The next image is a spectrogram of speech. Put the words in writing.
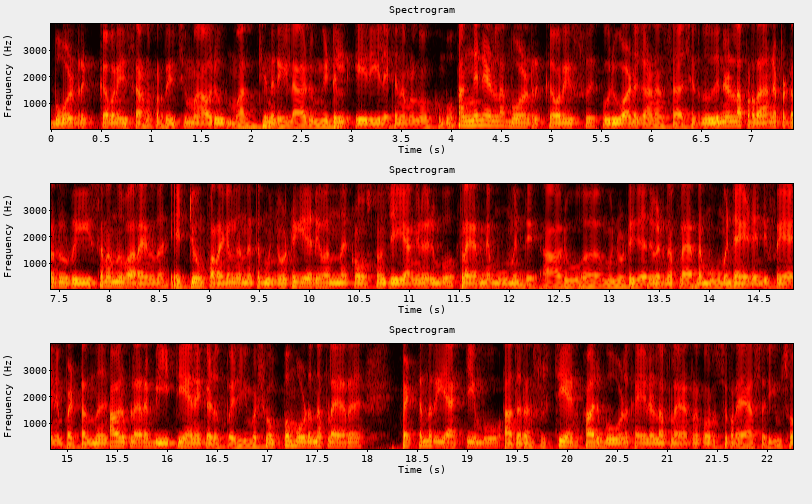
ബോൾ റിക്കവറീസ് ആണ്. പ്രത്യേകിച്ചും ആ ഒരു മധ്യനിരയിൽ ആ ഒരു മിഡിൽ ഏരിയയിലേക്ക് നമ്മൾ നോക്കുമ്പോൾ അങ്ങനെയുള്ള ബോൾ റിക്കവറീസ് ഒരുപാട് കാണാൻ സാധിച്ചിരുന്നു. ഇതിനുള്ള പ്രധാനപ്പെട്ട ഒരു റീസൺ എന്ന് പറയുന്നത് ഏറ്റവും പുറകിൽ നിന്നിട്ട് മുന്നോട്ട് കയറി വന്ന് ക്ലോസ് ഡൗൺ ചെയ്യുക അങ്ങനെ വരുമ്പോൾ പ്ലെയറിന്റെ മൂവ്മെന്റ് ആ ഒരു മുന്നോട്ട് കയറി വരുന്ന പ്ലെയറിന്റെ മൂവ്മെന്റ് ഐഡന്റിഫൈ ചെയ്യാനും പെട്ടെന്ന് ആ ഒരു പ്ലെയറെ ബീറ്റ് ചെയ്യാനൊക്കെ എളുപ്പമായിരിക്കും. പക്ഷെ ഒപ്പം ഓടുന്ന പ്ലെയർ പെട്ടെന്ന് റിയാക്ട് ചെയ്യുമ്പോൾ അത് റെസിസ്റ്റ് ചെയ്യാൻ ആ ഒരു ബോൾ കയ്യിലുള്ള പ്ലെയറിന് കുറച്ച് പ്രയാസമായിരിക്കും. സോ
